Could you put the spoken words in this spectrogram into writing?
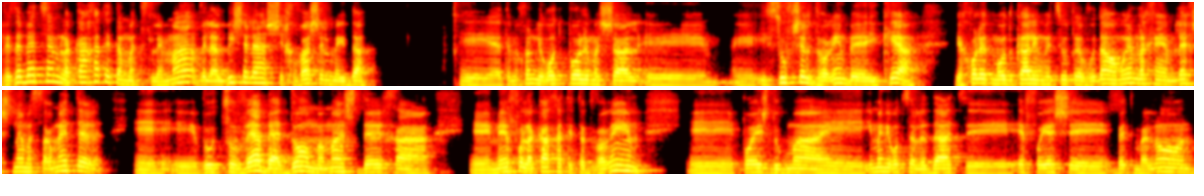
וזה בעצם לקחת את המצלמה ולהלביש עליה שכבה של מידע. אתם יכולים לראות פה למשל איסוף של דברים באיקאה יכול להיות מאוד קל עם מציאות רבודה, אומרים לכם לך 12 מטר והוא צובע באדום ממש דרך ה... מאיפה לקחת את הדברים אה, פה יש דוגמה, אה, אם אני רוצה לדעת אה, איפה יש בית מלון,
